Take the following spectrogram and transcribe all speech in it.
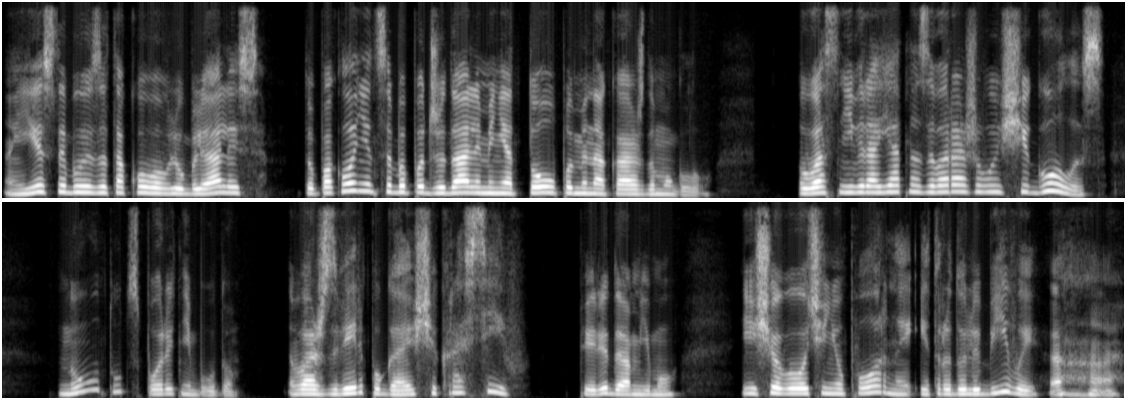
Если бы из-за такого влюблялись, то поклонницы бы поджидали меня толпами на каждом углу. У вас невероятно завораживающий голос. Ну, тут спорить не буду. Ваш зверь пугающе красив. Передам ему. Еще вы очень упорный и трудолюбивый. Ага.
